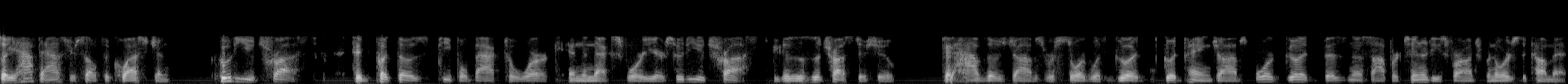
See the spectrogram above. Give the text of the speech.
So you have to ask yourself the question who do you trust to put those people back to work in the next four years? Who do you trust? Because this is a trust issue to have those jobs restored with good, good paying jobs or good business opportunities for entrepreneurs to come in.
